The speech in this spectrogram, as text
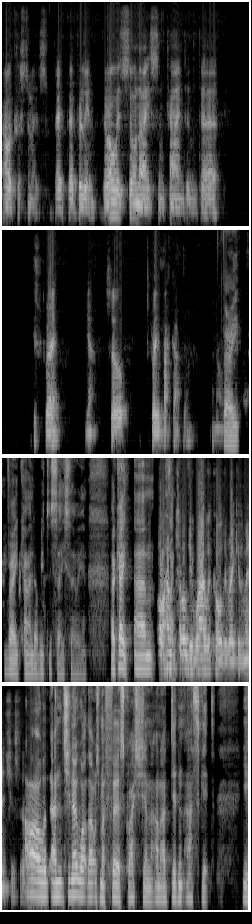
Our customers, they're, they're brilliant. They're always so nice and kind, and uh, it's great. Yeah, so straight back at them. Very, very kind of you to say so, Ian. Okay. Um, oh, I haven't told you why we called it regular miniatures. Though. Oh, and you know what? That was my first question, and I didn't ask it. You,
